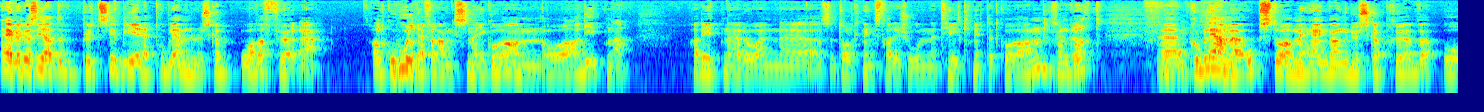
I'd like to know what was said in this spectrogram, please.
Jeg vil jo si at det plutselig blir et problem når du skal overføre alkoholreferansene i Koranen og haditene. Haditene er da en eh, altså, tolkningstradisjon tilknyttet Koranen, sånn kort. Eh, problemet oppstår med en gang du skal prøve å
